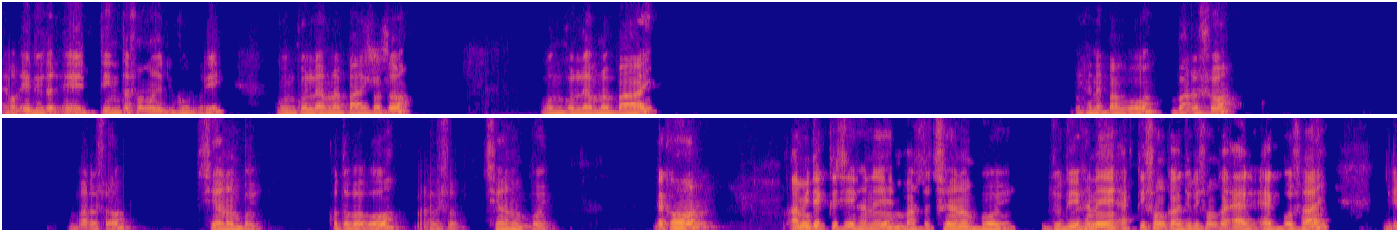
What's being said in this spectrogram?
এখন এই দুইটা, এই তিনটা সংখ্যা যদি গুণ করি, গুণ করলে আমরা পাই কত? গুণ করলে আমরা পাই এখানে পাবো বারোশো। বারোশো ছিয়ানব্বই। কত পাবো? বারোশো ছিয়ানব্বই। এখন আমি দেখতেছি এখানে বারোশো ছিয়ানব্বই। যদি এখানে একটি সংখ্যা, যদি সংখ্যা এক এক বসায়, যদি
